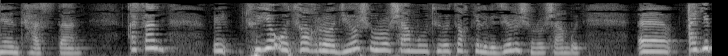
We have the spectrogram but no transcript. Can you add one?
هند هستن. اصلا توی اتاق رادیوشون روشن بود توی اتاق تلویزیونشون روشن بود. اگه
